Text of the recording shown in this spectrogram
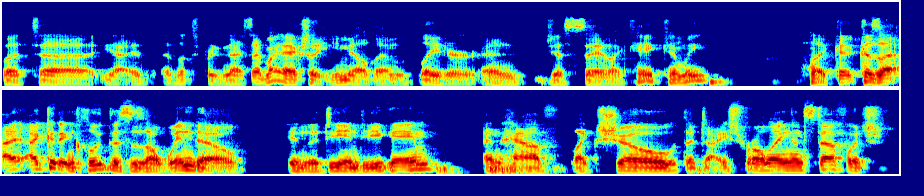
but uh, yeah, it, it looks pretty nice. I might actually email them later and just say like, "Hey, can we like?" Because I, I could include this as a window in the D and D game and have like show the dice rolling and stuff, which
